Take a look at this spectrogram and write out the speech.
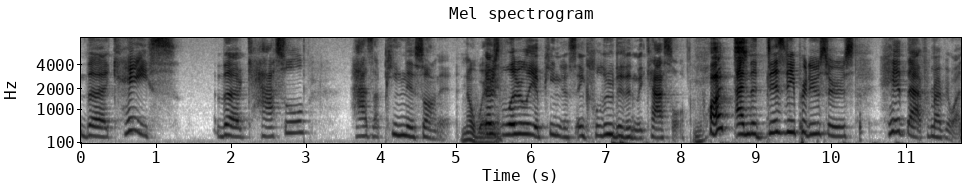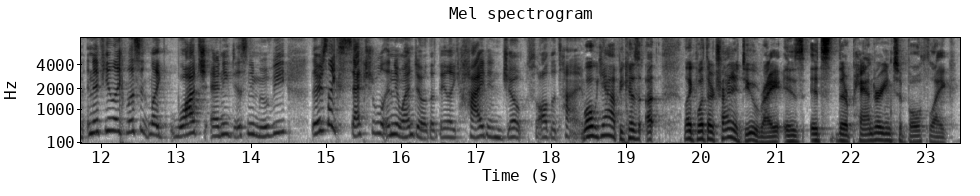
the case, the castle has a penis on it. No way. There's literally a penis included in the castle. what? And the Disney producers hid that from everyone. And if you like listen like watch any Disney movie, there's like sexual innuendo that they like hide in jokes all the time. Well, yeah, because uh, like what they're trying to do, right, is it's they're pandering to both like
